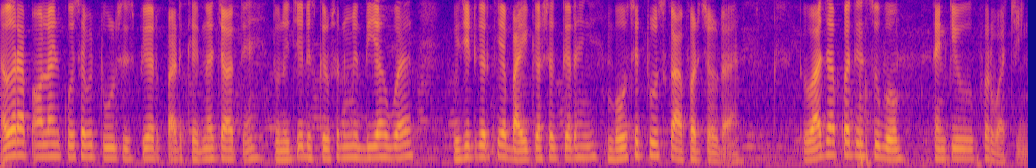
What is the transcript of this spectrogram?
अगर आप ऑनलाइन कोई सा भी टूल्स स्पेयर पार्ट खरीदना चाहते हैं तो नीचे डिस्क्रिप्शन में दिया हुआ है विज़िट करके आप बाई कर सकते रहेंगे। बहुत से टूल्स का ऑफ़र चल रहा है। तो आज आपका दिन सुबह थैंक यू फॉर वॉचिंग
